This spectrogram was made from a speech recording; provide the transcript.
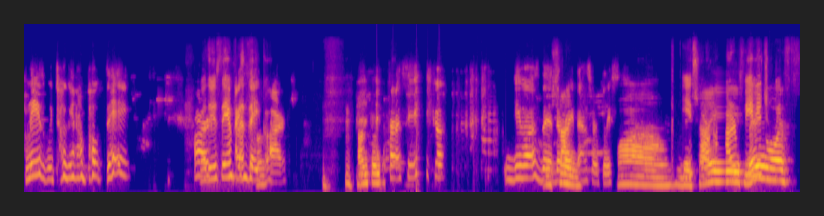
Please, we're talking about they. What do you say in I say Francisco? are. Anthony. Francisco, give us the, the right answer, please. Wow, the Is or are Chinese name finished was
